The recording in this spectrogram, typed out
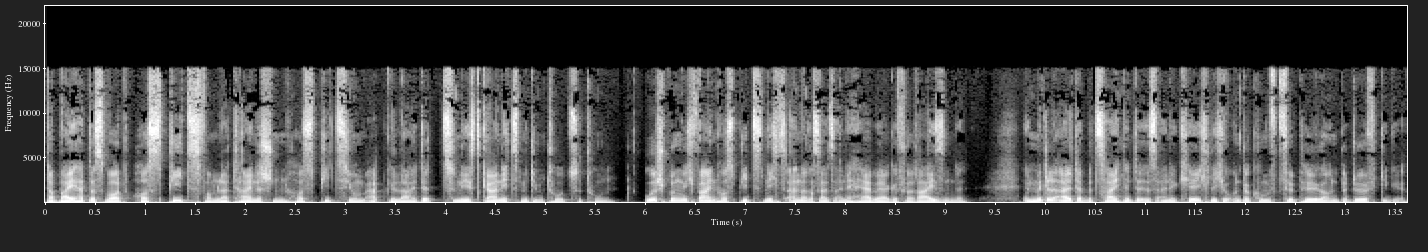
Dabei hat das Wort Hospiz vom lateinischen Hospitium abgeleitet zunächst gar nichts mit dem Tod zu tun. Ursprünglich war ein Hospiz nichts anderes als eine Herberge für Reisende. Im Mittelalter bezeichnete es eine kirchliche Unterkunft für Pilger und Bedürftige.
